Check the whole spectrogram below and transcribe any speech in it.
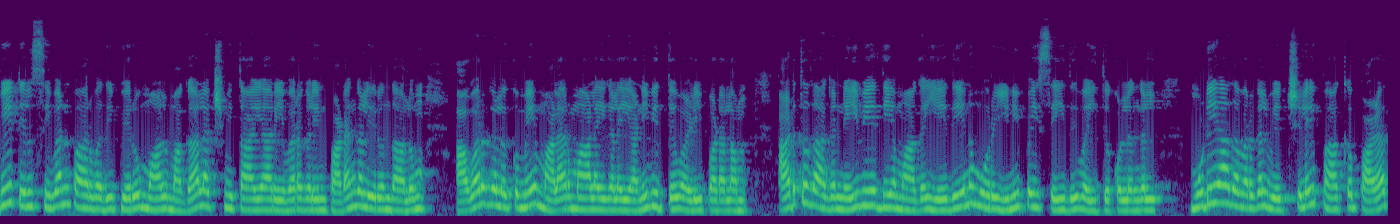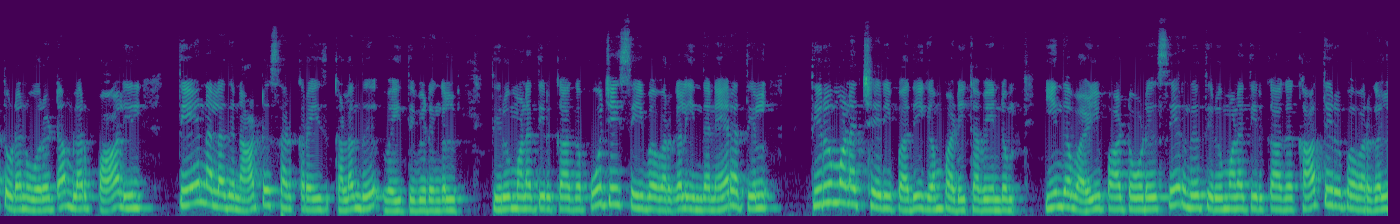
வீட்டில் சிவன் பார்வதி பெருமாள் மகாலட்சுமி தாயார் இவர்களின் படங்கள் இருந்தாலும் அவர்களுக்குமே மலர் மாலைகளை அணிவித்து வழிபடலாம். அடுத்ததாக நெய்வேத்தியமாக ஏதேனும் ஒரு இனிப்பை செய்து வைத்துக் கொள்ளுங்கள். முடியாதவர்கள் வெற்றிலை பாக்கு பழத்துடன் ஒரு டம்ளர் பாலில் தேன் அல்லது நாட்டு சர்க்கரை கலந்து வைத்து விடுங்கள் திருமணத்திற்காக பூஜை செய்பவர்கள் இந்த நேரத்தில் திருமணச்சேரி பதிகம் படிக்க வேண்டும். இந்த வழிபாட்டோடு சேர்ந்து திருமணத்திற்காக காத்திருப்பவர்கள்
